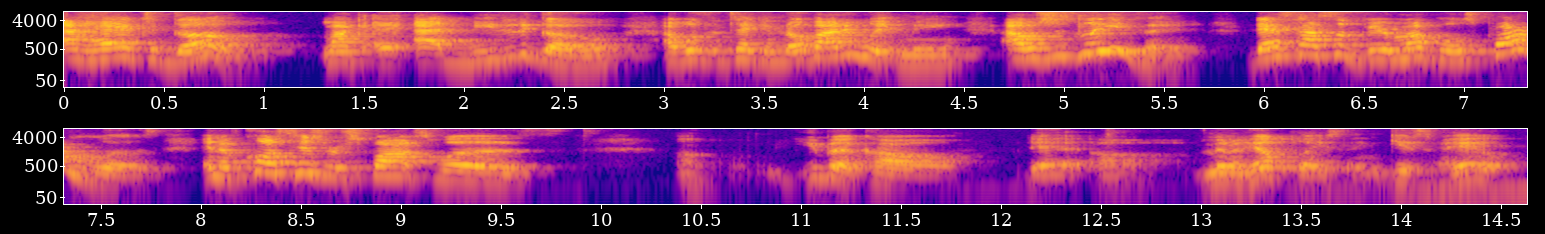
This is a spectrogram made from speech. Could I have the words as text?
I had to go. Like I, I needed to go. I wasn't taking nobody with me. I was just leaving. That's how severe my postpartum was. And of course, his response was, oh, "You better call that uh, mental health place and get some help."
